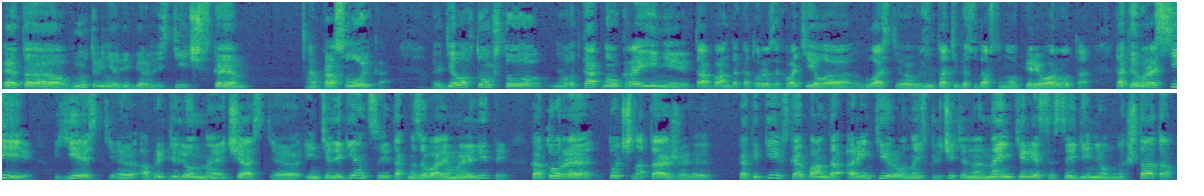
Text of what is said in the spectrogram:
Это внутренняя либералистическая Э, прослойка. Дело в том, что вот как на Украине та банда, которая захватила власть в результате государственного переворота, так и в России есть э, определенная часть э, интеллигенции, так называемые элиты, которая точно так же, как и киевская банда, ориентирована исключительно на интересы Соединенных Штатов.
